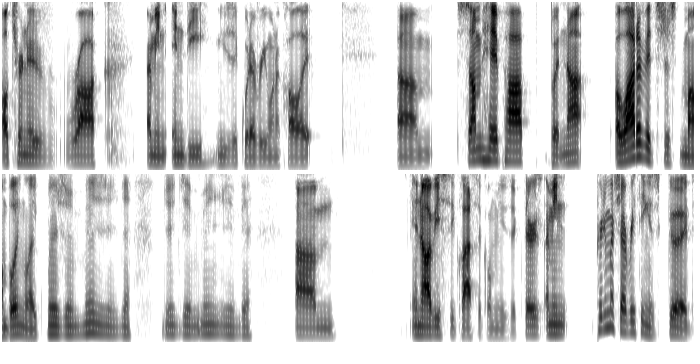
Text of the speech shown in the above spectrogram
alternative rock. I mean, indie music, whatever you want to call it. Um, some hip hop, but not a lot of it's just mumbling, like um, and obviously classical music. There's, I mean, pretty much everything is good.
